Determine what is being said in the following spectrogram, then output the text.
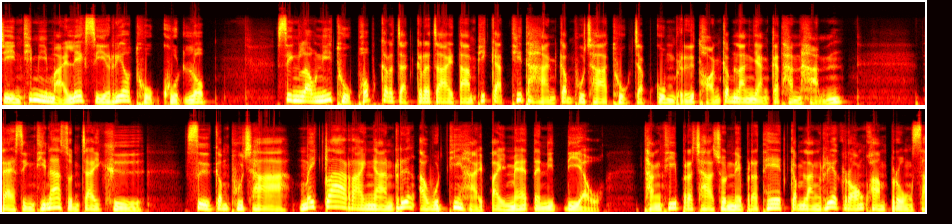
จีนที่มีหมายเลขซีเรียลถูกขูดลบ สิ่งเหล่านี้ถูกพบกระจัดกระจายตามพิกัดที่ทหารกัมพูชาถูกจับกลุ่มหรือถอนกำลังอย่างกระทันหัน แต่สิ่งที่น่าสนใจคือ สื่อกัมพูชาไม่กล้ารายงานเรื่องอาวุธที่หายไปแม้แต่นิดเดียว ทั้งที่ประชาชนในประเทศกำลังเรียกร้องความโปร่งใส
